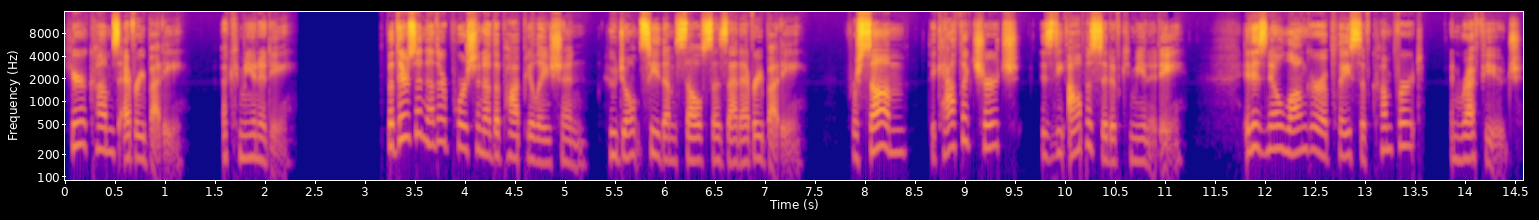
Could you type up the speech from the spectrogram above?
Here comes everybody, a community. But there's another portion of the population who don't see themselves as that everybody. For some, the Catholic Church is the opposite of community. It is no longer a place of comfort and refuge.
